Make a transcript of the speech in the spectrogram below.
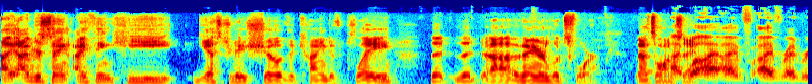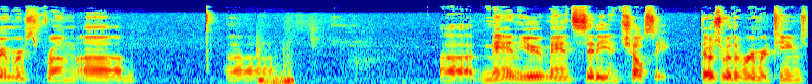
I, I'm just saying, I think he yesterday showed the kind of play that that uh, Wenger looks for. That's all I'm I, saying. well, I, I've I've read rumors from um, uh, uh, Man U, Man City, and Chelsea. Those were the rumored teams.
